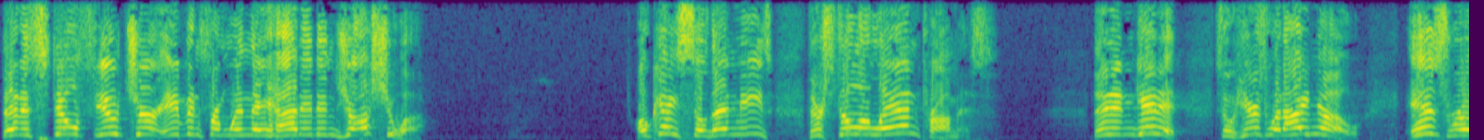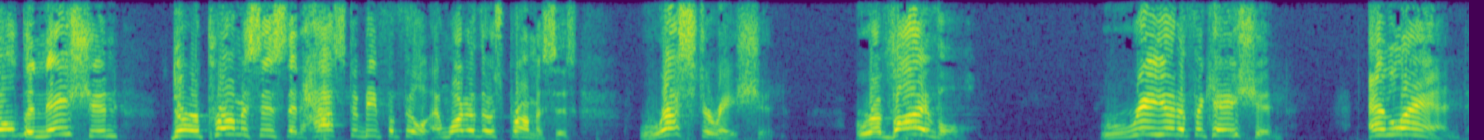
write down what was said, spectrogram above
that it's still future even from when they had it in Joshua. Okay, so that means there's still a land promise. They didn't get it. So here's what I know. Israel, the nation, there are promises that has to be fulfilled. And what are those promises? Restoration, revival, reunification, and land.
